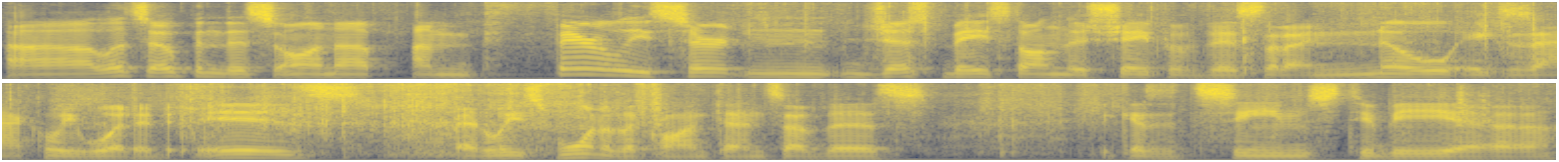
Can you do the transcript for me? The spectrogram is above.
Uh, let's open this on up. I'm fairly certain, just based on the shape of this, that I know exactly what it is. At least one of the contents of this, because it seems to be a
